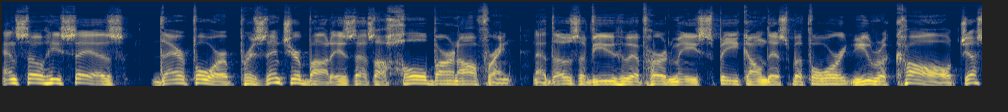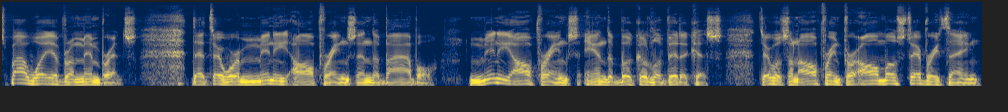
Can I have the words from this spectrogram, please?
And so He says, Therefore, present your bodies as a whole burnt offering. Now, those of you who have heard me speak on this before, you recall, just by way of remembrance, that there were many offerings in the Bible, many offerings in the book of Leviticus. There was an offering for almost everything.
